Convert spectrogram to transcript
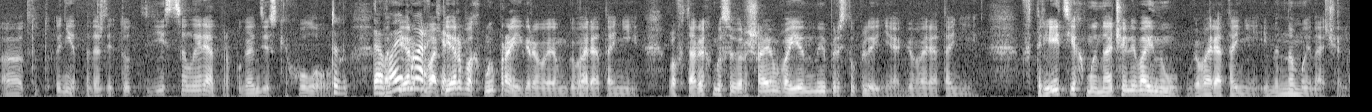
Э, тут, нет, подожди, тут есть целый ряд пропагандистских уловок. Так давай Во-пер, во-первых, мы проигрываем, говорят они. Во-вторых, мы совершаем военные преступления, говорят они. В-третьих, мы начали войну, говорят они. Именно мы начали.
